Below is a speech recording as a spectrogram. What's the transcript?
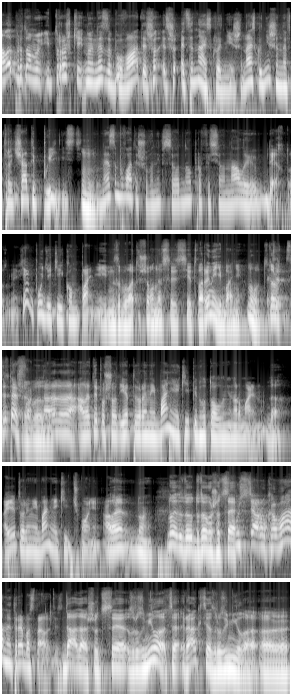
Але при тому і трошки ну, не забувати, що, що це найскладніше. Найскладніше не втрачати пильність. Типу, не забувати, що вони все одно професіонали, дехто з них, як будь-якій компанії. І не забувати, що вони все всі тварини їбані. Ну, це, Це, це теж треба- факт. Да, да, да. Але, типу, що є тварини і бані, які підготовлені нормально. Да. А є тварини і бані, які чмоні. Але ну, Ну, до, до того, що це. спустя рукава не треба ставитись. Да, да, що це зрозуміло, це реакція зрозуміла. Е,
